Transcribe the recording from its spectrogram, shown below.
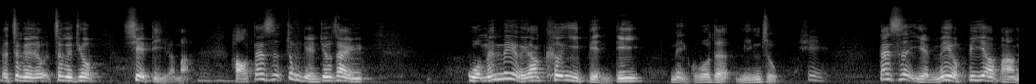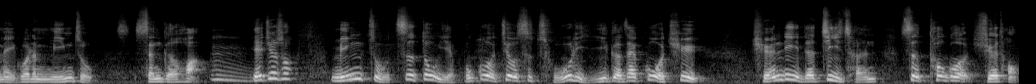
那这个就这个就泄底了嘛。好，但是重点就在于，我们没有要刻意贬低美国的民主，是，但是也没有必要把美国的民主神格化。嗯，也就是说，民主制度也不过就是处理一个在过去权力的继承是透过血统，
